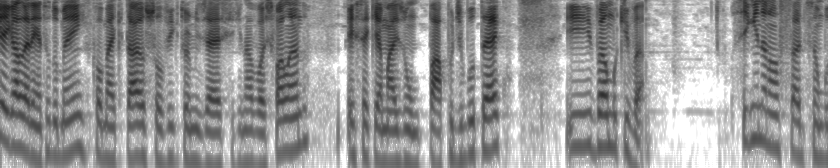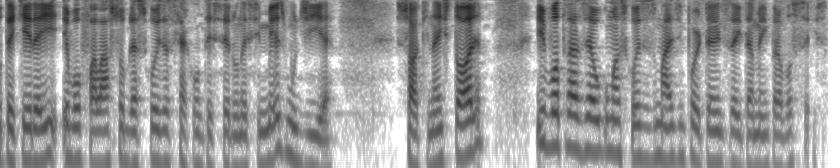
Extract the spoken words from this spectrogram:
E aí galerinha, tudo bem? Como é que tá? Eu sou o Victor Mizeski aqui na voz falando. Esse aqui é mais um Papo de Boteco e vamos que vamos. Seguindo a nossa tradição botequeira aí, eu vou falar sobre as coisas que aconteceram nesse mesmo dia, só que na história, e vou trazer algumas coisas mais importantes aí também para vocês.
